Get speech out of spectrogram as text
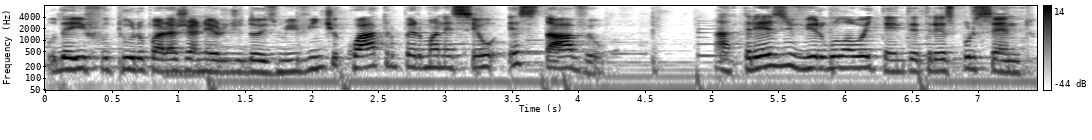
O DI futuro para janeiro de 2024 permaneceu estável a 13,83%.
